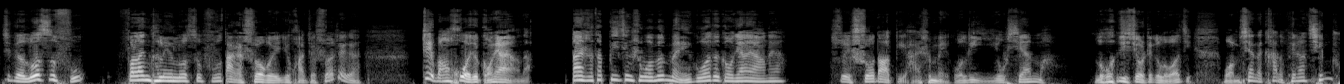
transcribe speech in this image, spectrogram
这个罗斯福，富兰克林·罗斯福大概说过一句话，就说这个。这帮货就狗娘养的，但是他毕竟是我们美国的狗娘养的呀，所以说到底还是美国利益优先嘛，逻辑就是这个逻辑。我们现在看得非常清楚，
